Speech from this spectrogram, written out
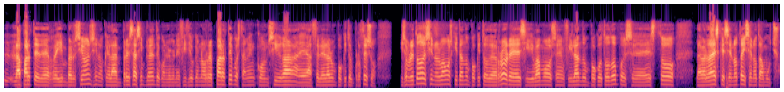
la parte de reinversión, sino que la empresa simplemente con el beneficio que nos reparte, pues también consiga eh, acelerar un poquito el proceso. Y sobre todo si nos vamos quitando un poquito de errores y vamos enfilando un poco todo, pues eh, esto la verdad es que se nota y se nota mucho.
